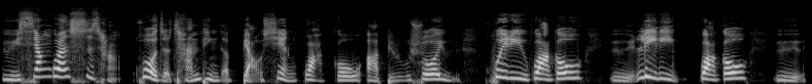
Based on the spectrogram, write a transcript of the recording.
与相关市场或者产品的表现挂钩啊，比如说与汇率挂钩、与利率挂钩、与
